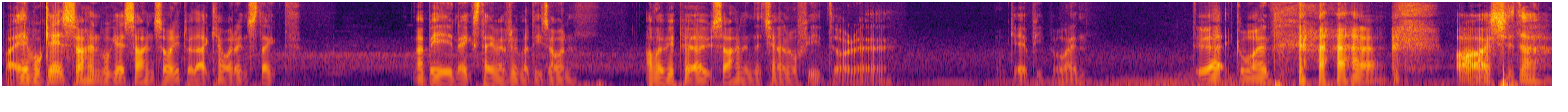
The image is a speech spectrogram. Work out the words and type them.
But uh, we'll get something, we'll get something sorted with that killer instinct. Maybe next time everybody's on, I'll maybe put out something in the channel feed or uh, we'll get people in. Do it, go in. oh, should I?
